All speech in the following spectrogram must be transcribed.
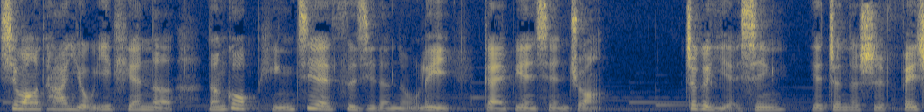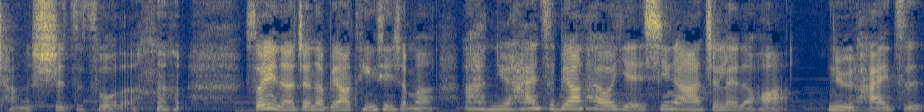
希望他有一天呢，能够凭借自己的努力改变现状。这个野心也真的是非常狮子座了。所以呢，真的不要听信什么啊，女孩子不要太有野心啊之类的话。女孩子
